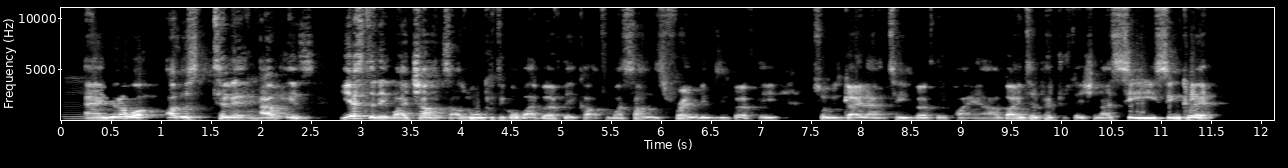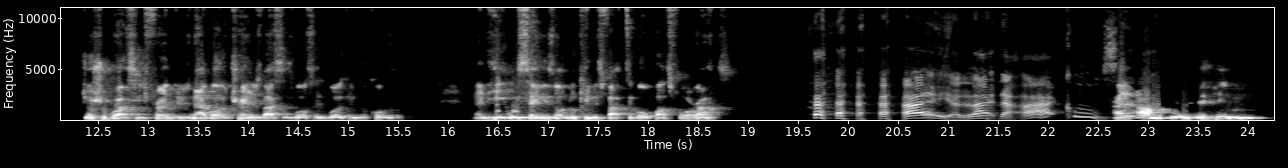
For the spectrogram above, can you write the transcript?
And you know what? I'm just telling it how it is. Yesterday, by chance, I was walking to go buy a birthday card for my son's friend. It was his birthday, so he was going out to his birthday party. I go into the petrol station. I see Sinclair, Joshua Buatsi's friend, who's now got a trainer's license, as well, so he's working in the corner with him. And he was saying he's not looking his fat to go past four rounds. hey, I like that. All right, cool. So- And I'm saying to him,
